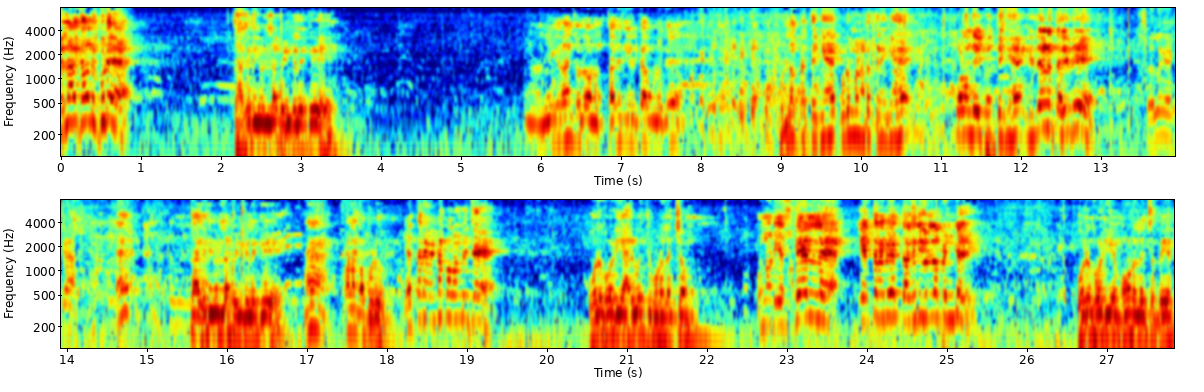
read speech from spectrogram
எல்லா காண்டு கொடு. தகுதியுள்ள பெண்களுக்கு நீங்க தான் சொல்லணும். தகுதி இருக்கா உங்களுக்கு? புள்ள பெத்தீங்க குடும்பம் நடத்துறீங்க குழந்தை பெத்தீங்க இதுதானே தகுதி? தகுதியுள்ள பெண்களுக்கு வழங்கப்படும். எத்தனை விண்ணப்பம் வந்துச்சு? ஒரு கோடி அறுபத்தி மூணு லட்சம். உன்னுடைய ஸ்கேல்ல எத்தனை பேர் தகுதியுள்ள பெண்கள்? ஒரு கோடியே மூணு லட்சம் பேர்.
